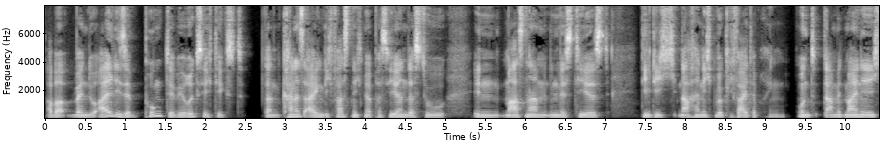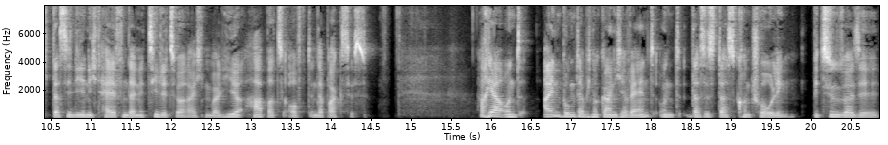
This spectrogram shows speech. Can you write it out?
aber wenn du all diese Punkte berücksichtigst, dann kann es eigentlich fast nicht mehr passieren, dass du in Maßnahmen investierst, die dich nachher nicht wirklich weiterbringen. Und damit meine ich, dass sie dir nicht helfen, deine Ziele zu erreichen, weil hier hapert es oft in der Praxis. Ach ja, und einen Punkt habe ich noch gar nicht erwähnt und das ist das Controlling, beziehungsweise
